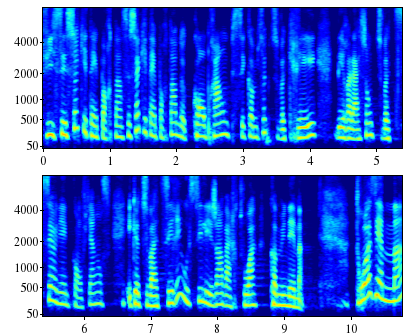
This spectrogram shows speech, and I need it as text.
Puis c'est ça qui est important, c'est ça qui est important de comprendre, puis c'est comme ça que tu vas créer des relations, que tu vas tisser un lien de confiance et que tu vas attirer aussi les gens vers toi communément. Troisièmement,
